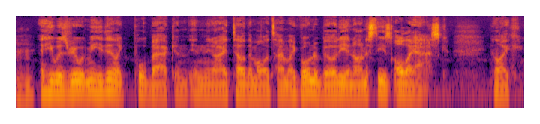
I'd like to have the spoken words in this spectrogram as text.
Mhm. and he was real with me. He didn't like pull back. And, and you know i tell them all the time like vulnerability and honesty is all i ask. And, like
